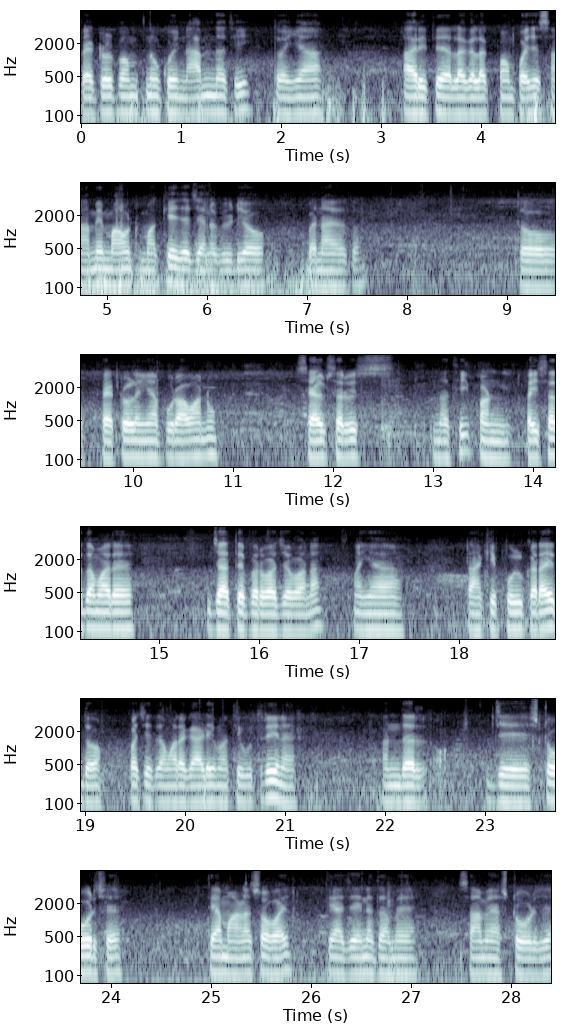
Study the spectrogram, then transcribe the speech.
પેટ્રોલ પંપનું કોઈ નામ નથી, તો અહીંયા આ રીતે અલગ અલગ પંપ હોય છે. સામે માઉન્ટ મકે છે, જેનો વીડિયો બનાવ્યો હતો. તો પેટ્રોલ અહીંયા પુરાવાનું. સેલ્ફ સર્વિસ નથી, પણ પૈસા તમારે જાતે ભરવા જવાના. અહીંયા ટાંકી ફૂલ કરાવી દો. પછી તમારે ગાડીમાંથી ઉતરીને અંદર જે સ્ટોર છે, ત્યાં માણસો હોય, ત્યાં જઈને તમે સામે આ સ્ટોર છે,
